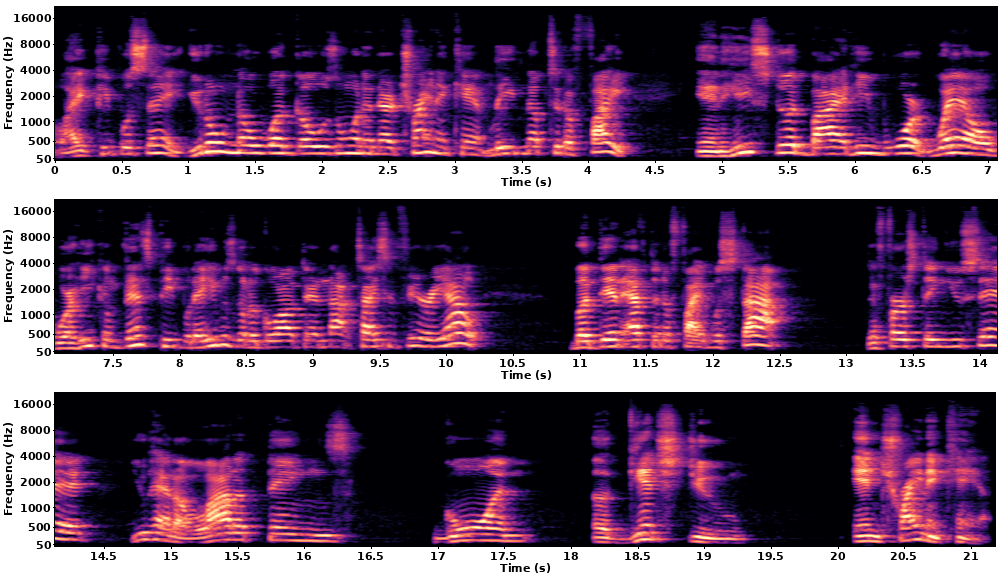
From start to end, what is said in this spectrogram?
like people say, you don't know what goes on in their training camp leading up to the fight. And he stood by it. He wore it well, where he convinced people that he was going to go out there and knock Tyson Fury out. But then after the fight was stopped, the first thing you said, you had a lot of things going against you in training camp.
